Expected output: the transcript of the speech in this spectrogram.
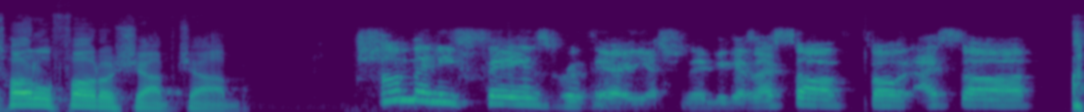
Total Photoshop job. How many fans were there yesterday? Because I saw a photo. I saw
